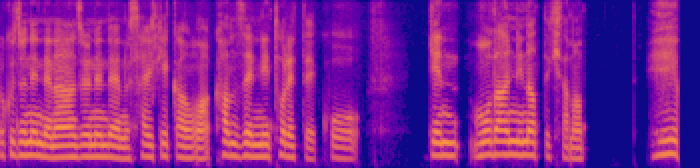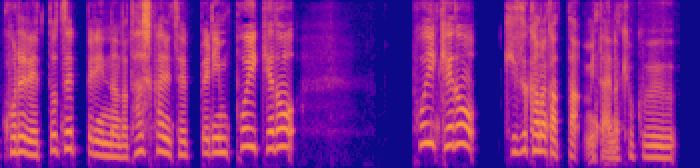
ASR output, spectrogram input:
60年代、70年代の再起感は完全に取れて、こう、現、モダンになってきたな。えー、これレッド・ゼッペリンなんだ。確かにゼッペリンっぽいけど、ぽいけど気づかなかったみたいな曲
